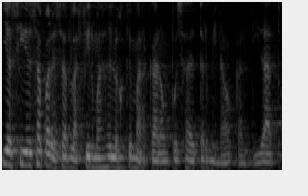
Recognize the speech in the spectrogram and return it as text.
y así desaparecer las firmas de los que marcaron pues a determinado candidato.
